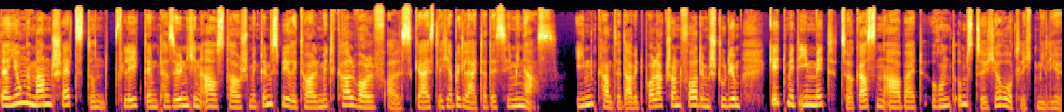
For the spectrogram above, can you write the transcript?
Der junge Mann schätzt und pflegt den persönlichen Austausch mit dem Spiritual mit Karl Wolf als geistlicher Begleiter des Seminars. Ihn kannte David Pollack schon vor dem Studium, geht mit ihm mit zur Gassenarbeit rund ums Zürcher Rotlichtmilieu.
